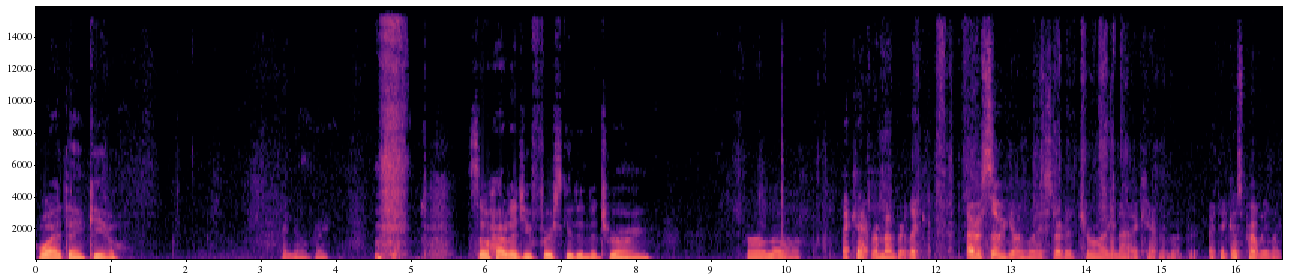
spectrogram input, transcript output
Why, thank you. I know, right? So, how did you first get into drawing? Oh no. I can't remember. Like, I was so young when I started drawing that I can't remember. I think I was probably like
